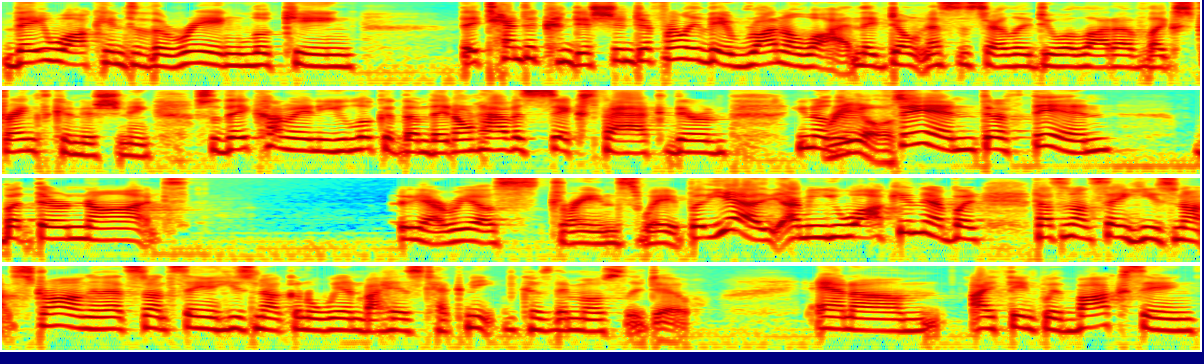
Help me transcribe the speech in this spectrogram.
they walk into the ring looking they tend to condition differently. They run a lot and they don't necessarily do a lot of like strength conditioning. So they come in and you look at them, they don't have a six pack. They're you know, they're thin, they're thin, but they're not yeah, Rios drains weight. But yeah, I mean, you walk in there, but that's not saying he's not strong, and that's not saying he's not going to win by his technique because they mostly do. And um, I think with boxing,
